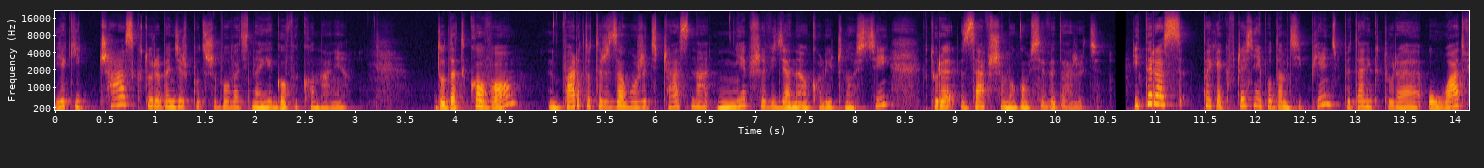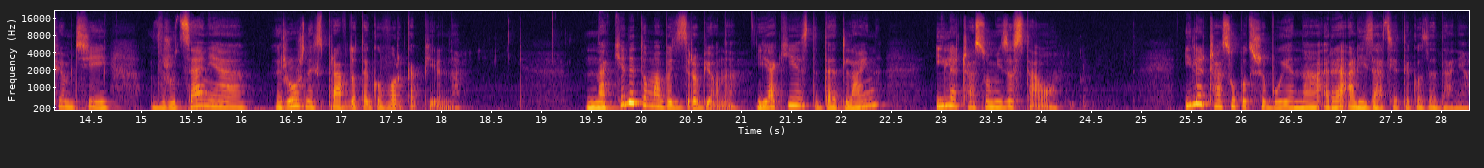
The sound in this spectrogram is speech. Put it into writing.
jak i czas, który będziesz potrzebować na jego wykonanie. Dodatkowo warto też założyć czas na nieprzewidziane okoliczności, które zawsze mogą się wydarzyć. I teraz, tak jak wcześniej, podam Ci pięć pytań, które ułatwią Ci wrzucenie różnych spraw do tego worka pilne. Na kiedy to ma być zrobione? Jaki jest deadline? Ile czasu mi zostało? Ile czasu potrzebuję na realizację tego zadania?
